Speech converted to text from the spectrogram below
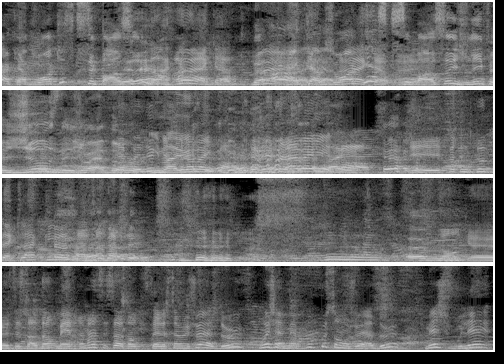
à 4 joueurs. Qu'est-ce qui s'est passé? Non, un à quatre. De 1 à 4 joueurs, à qu'est-ce qui s'est passé? Julien, il fait juste des jeux à Il a deux. fallu Il m'a eu. fort. J'ai travaillé fort. J'ai fait une coupe de claques, là, ça a marché. beaucoup. Donc, euh, c'est ça. Donc, mais vraiment, c'est ça. Donc, c'est un jeu à deux. Moi, j'aimais beaucoup son jeu à deux, mais je voulais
